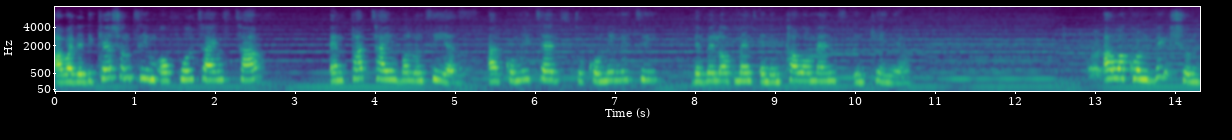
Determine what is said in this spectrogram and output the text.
Our dedication team of full time staff and part time volunteers are committed to community development and empowerment in Kenya. Our convictions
